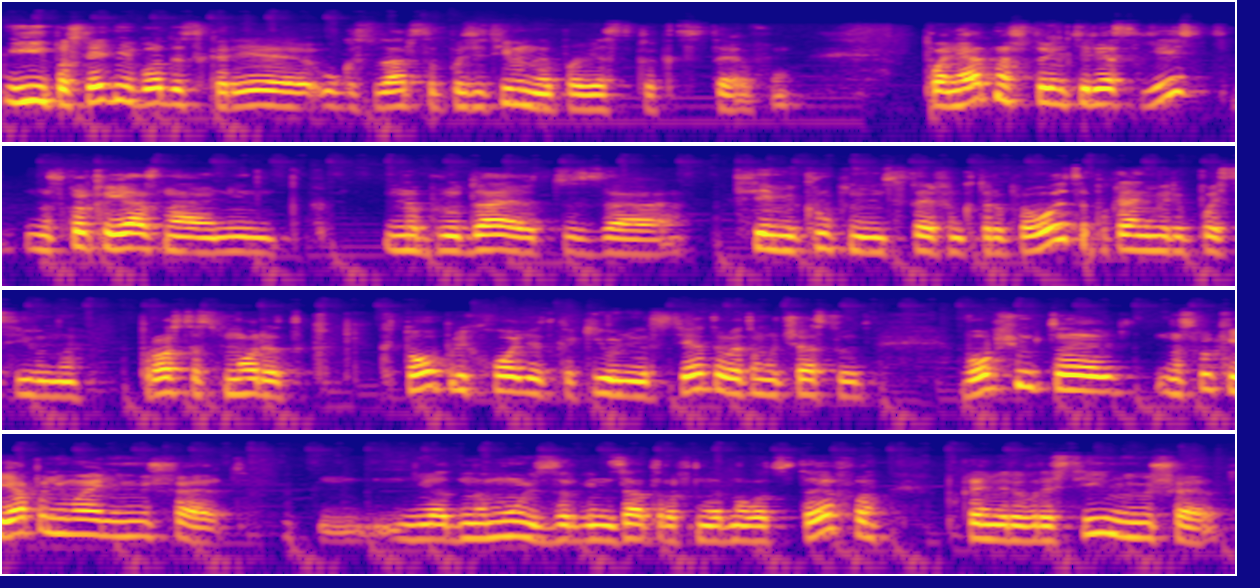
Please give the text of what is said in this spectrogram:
И последние годы скорее у государства позитивная повестка к ЦТФу. Понятно, что интерес есть. Насколько я знаю, они наблюдают за всеми крупными ЦТФами, которые проводятся, по крайней мере, пассивно. Просто смотрят, кто приходит, какие университеты в этом участвуют. В общем-то, насколько я понимаю, не мешают. Ни одному из организаторов ни одного ЦТФа, по крайней мере, в России, не мешают.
